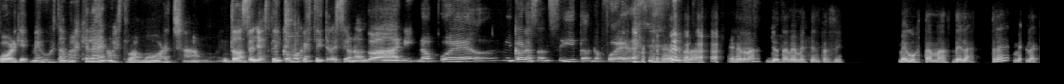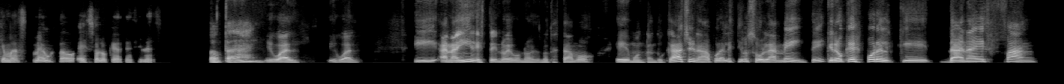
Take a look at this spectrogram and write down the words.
Porque me gusta más que la de nuestro amor, chamo. Entonces yo estoy como que estoy traicionando a Ani. No puedo. Mi corazoncito no puede. Es verdad. Es verdad. Yo también me siento así. Me gusta más. De las tres, me- la que más me ha gustado es solo quédate en silencio. Total. Igual, igual. Y Anaí, este nuevo, no, no te estamos eh, montando cacho y nada por el estilo, solamente creo que es por el que Dana es fan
